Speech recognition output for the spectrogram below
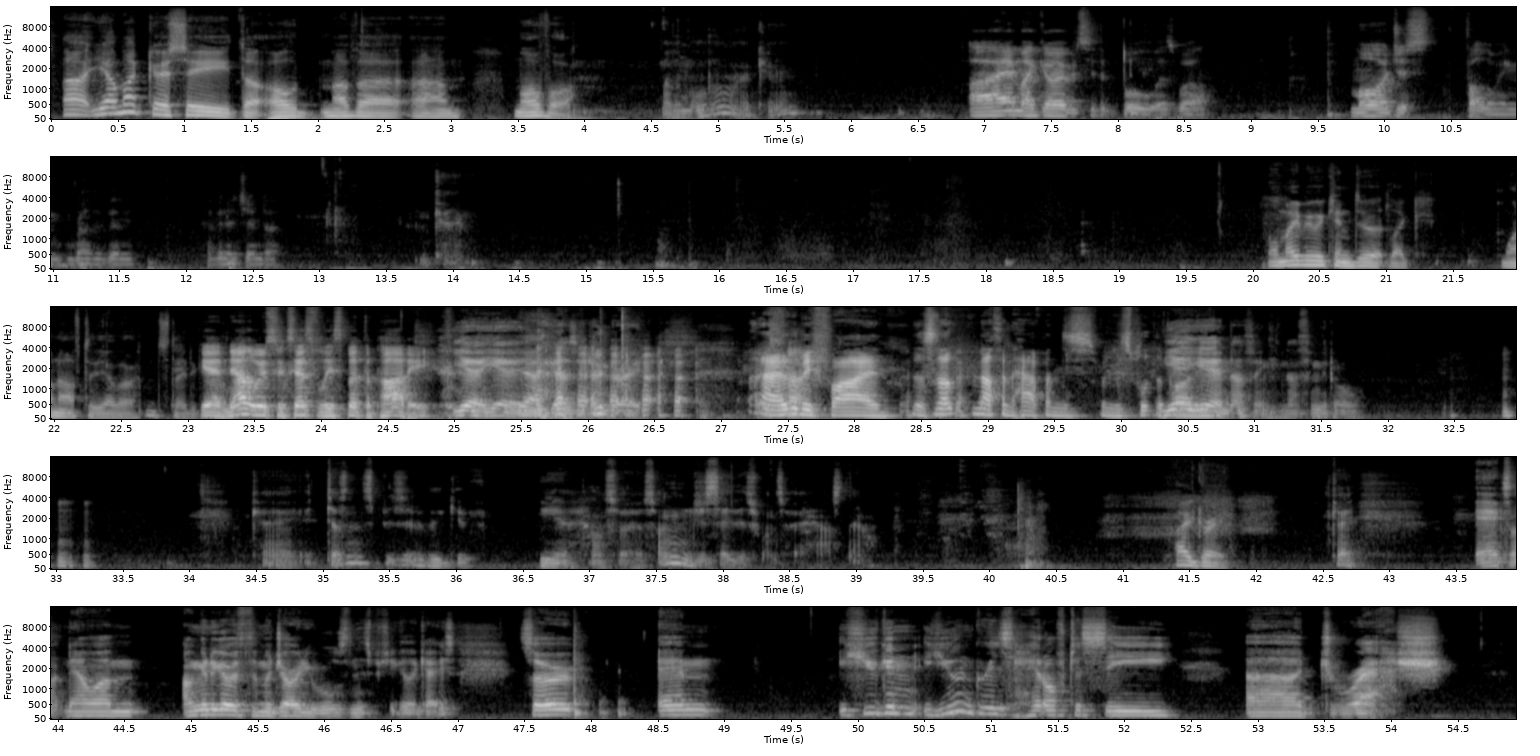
Uh, yeah, I might go see the old mother um, Morvor. Mother Morval? Okay. I might go over to the bull as well. More just following rather than have an agenda. Okay. Or maybe we can do it like one after the other and stay together. yeah. Now that we've successfully split the party, Yeah, yeah, Yeah. you guys are doing great. Uh, it'll be fine. There's not nothing happens when you split the yeah, party. yeah, nothing. Nothing at all. okay, it doesn't specifically give me a house for her, so I'm going to just say this one's her house now. I agree. Okay, excellent. Now, um, I'm going to go with the majority rules in this particular case. So, um, you and Grizz head off to see uh, Drash.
